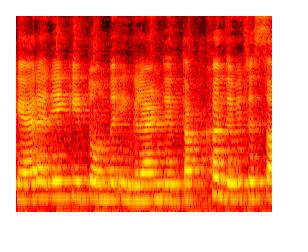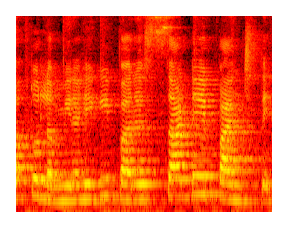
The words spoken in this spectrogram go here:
ਕਹਿ ਰਹੇ ਨੇ ਕਿ ਧੁੰਦ ਇੰਗਲੈਂਡ ਦੇ ਦੱਖਣ ਦੇ ਵਿੱਚ ਸਭ ਤੋਂ ਲੰਮੀ ਰਹੇਗੀ, ਪਰ 5:30 ਤੇ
